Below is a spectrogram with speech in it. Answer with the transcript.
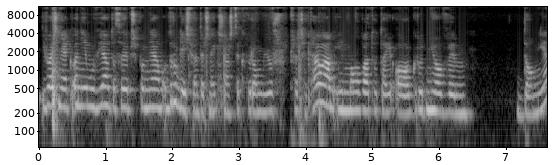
I właśnie jak o niej mówiłam, to sobie przypomniałam o drugiej świątecznej książce, którą już przeczytałam i mowa tutaj o grudniowym domie.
